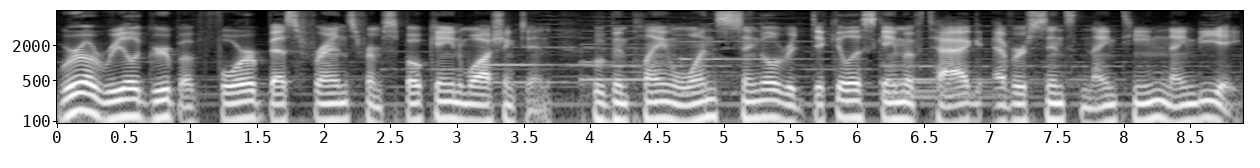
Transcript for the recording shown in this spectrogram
We're a real group of four best friends from Spokane, Washington, who've been playing one single ridiculous game of tag ever since 1998.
